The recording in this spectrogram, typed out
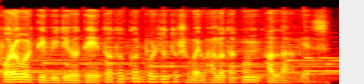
পরবর্তী ভিডিওতে। ততক্ষণ পর্যন্ত সবাই ভালো থাকুন। আল্লাহ হাফিজ।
